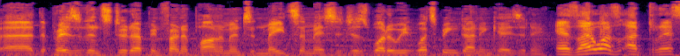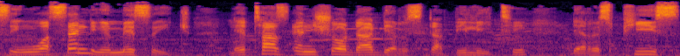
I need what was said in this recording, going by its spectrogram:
Uh, the president stood up in front of Parliament and made some messages. What are we? What's being done in KZN? As I was addressing, was sending a message. Let us ensure that there is stability, there is peace.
